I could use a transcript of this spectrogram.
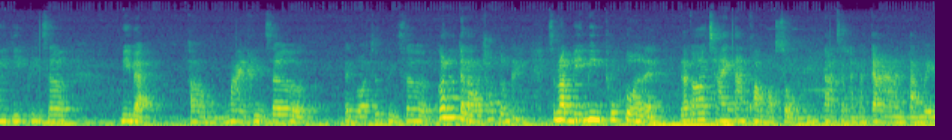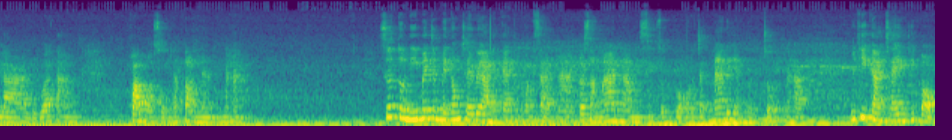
มีดี p คลีนเซอร์ มีแบบไมล์คลีนเซอร์ เป็นวอเตอร์คลีนเซอร์ ก็แล้วแต่เราชอบตัวไหนสำหรับบีมิงทุกตัวเลย แล้วก็ใช้ตามความเหมาะสม ตามสถานการณ์ ตามเวลา หรือว่าตามความเหมาะสมณตอนนั้นนะคะ ซึ่งตัวนี้ไม่จำเป็นต้องใช้เวลาในการทำความสะอาดนานก็สามารถนำสิ่งสกปรกออกจากหน้าได้อย่างหมดจดนะคะ วิธีการใช้อย่างที่บอก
